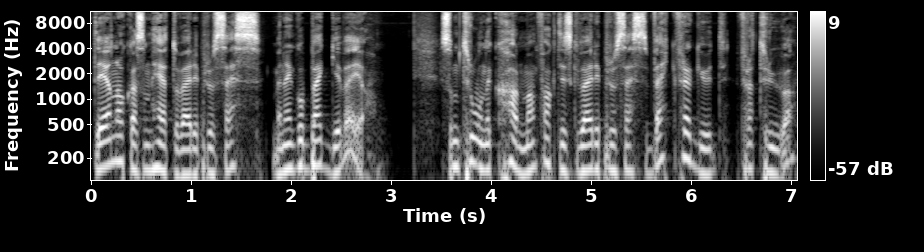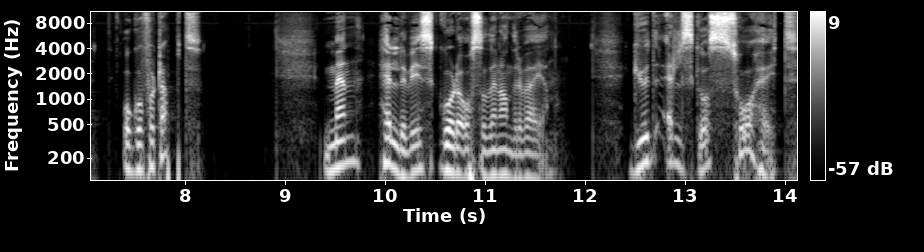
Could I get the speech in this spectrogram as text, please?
det er noe som heter å være i prosess, men en går begge veier. Som troende kan man faktisk være i prosess vekk fra Gud, fra trua, og gå fortapt. Men heldigvis går det også den andre veien. Gud elsker oss så høyt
